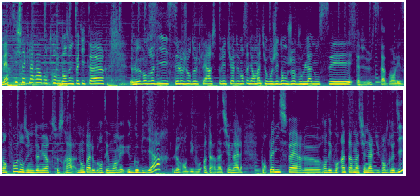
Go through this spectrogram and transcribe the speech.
Merci chère Clara, on vous retrouve dans une petite heure. Le vendredi, c'est le jour de l'éclairage spirituel de Monseigneur Mathieu Rouget, donc je vous l'annonçais juste avant les infos. Dans une demi-heure, ce sera non pas le grand témoin, mais Hugo Billard, le rendez-vous international pour Planisphère, le rendez-vous international du vendredi.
